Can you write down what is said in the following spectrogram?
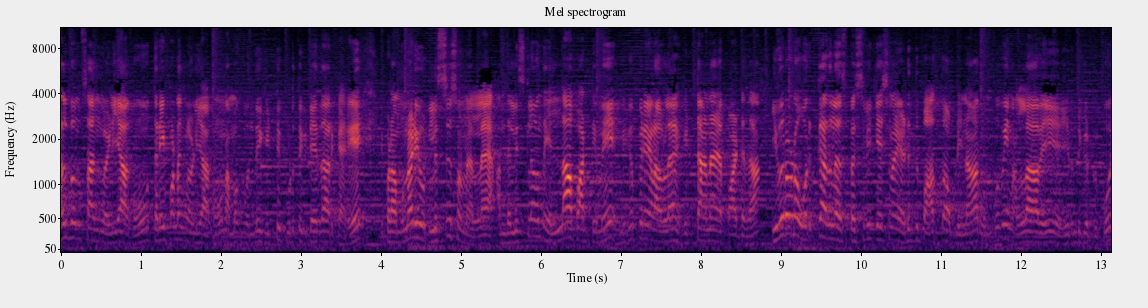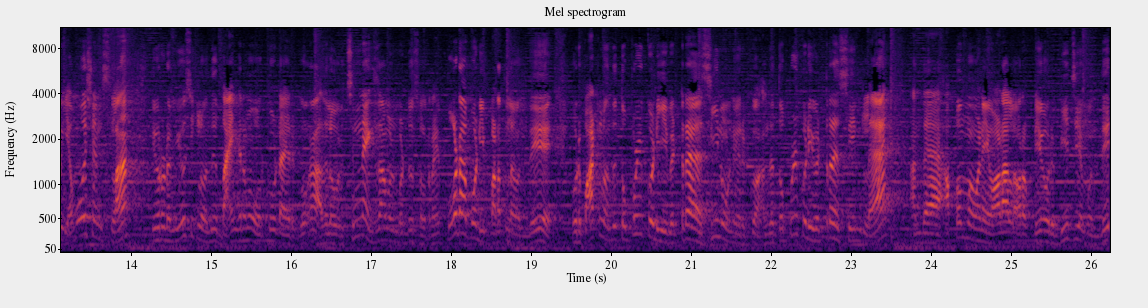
ஆல்பம் சாங் வழியாகவும் திரைப்படங்கள் வழியாகவும் நமக்கு வந்து ஹிட்டு கொடுத்துக்கிட்டே தான் இருக்காரு. இப்போ நான் முன்னாடி ஒரு லிஸ்ட் சொன்னேன்ல அந்த லிஸ்ட்ல வந்து எல்லா பாட்டுமே மிகப்பெரிய அளவில் ஹிட்டான பாட்டு தான். இவரோட ஒர்க் அதில் ஸ்பெசிஃபிகேஷனாக எடுத்து பார்த்தோம் அப்படின்னா ரொம்பவே நல்லாவே இருந்துகிட்டு இருக்கும். எமோஷன்ஸ்லாம் இவரோட மியூசிக்கில் வந்து பயங்கரமாக ஒர்க் அவுட் ஆயிருக்கும். அதில் ஒரு சின்ன எக்ஸாம்பிள் மட்டும் சொல்கிறேன் போடா போடி படத்தில் வந்து ஒரு பாட்டில் வந்து தொப்புள் கொடி வெட்டுற சீன் ஒன்று இருக்கும். அந்த தொப்புள் கொடி வெட்டுற சீனில் அந்த அப்பம் அவனை வாடால். வரக்கூடிய ஒரு பிஜிஎம் வந்து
